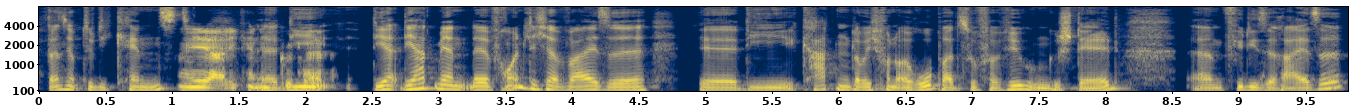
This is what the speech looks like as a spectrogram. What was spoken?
ich weiß nicht, ob du die kennst. Ja, die kenne ich äh, gut. Die, die, die, hat mir äh, freundlicherweise äh, die Karten, glaube ich, von Europa zur Verfügung gestellt ähm, für diese Reise.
